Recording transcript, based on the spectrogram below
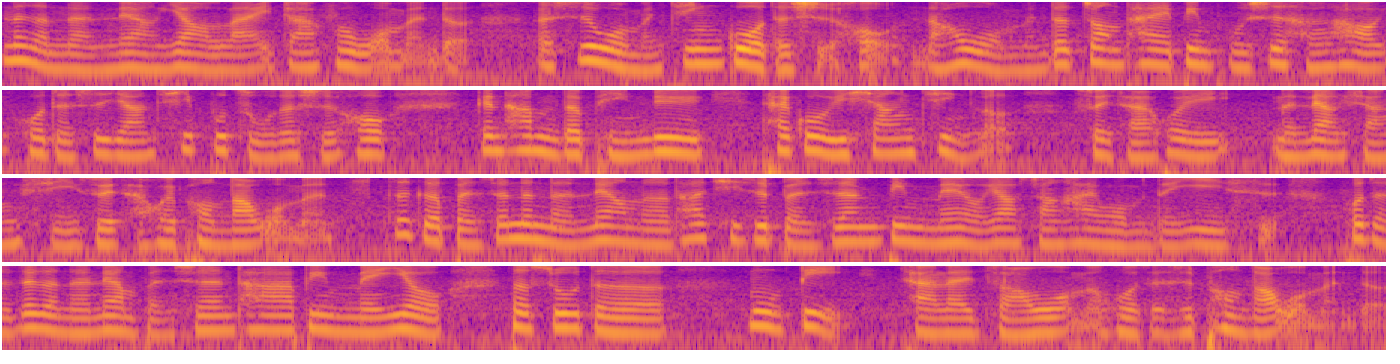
那个能量要来沾附我们的，而是我们经过的时候，然后我们的状态并不是很好，或者是阳气不足的时候，跟他们的频率太过于相近了，所以才会能量相吸，所以才会碰到我们。这个本身的能量呢，它其实本身并没有要伤害我们的意思，或者这个能量本身它并没有特殊的目的。才来找我们，或者是碰到我们的，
